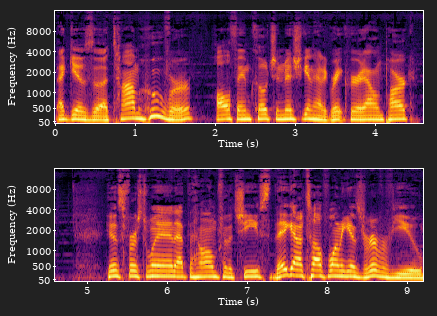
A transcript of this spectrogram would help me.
that gives uh, Tom Hoover, Hall of Fame coach in Michigan, had a great career at Allen Park. His first win at the helm for the Chiefs. They got a tough one against Riverview.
